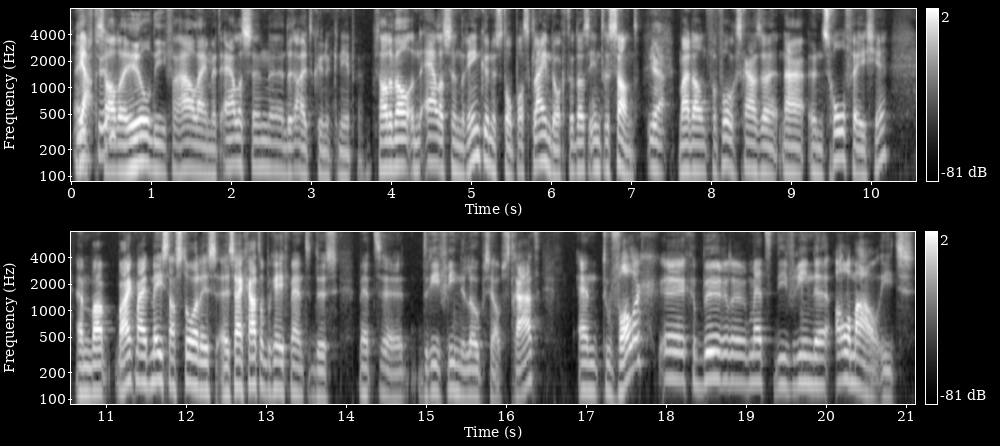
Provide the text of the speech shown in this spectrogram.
Ja, ze hadden heel die verhaallijn met Allison eh, eruit kunnen knippen. Ze hadden wel een Allison erin kunnen stoppen als kleindochter, dat is interessant. Ja, Maar dan vervolgens gaan ze naar een schoolfeestje. En waar, waar ik mij het meest aan stoorde is, zij gaat op een gegeven moment dus met drie vrienden lopen ze op straat. En toevallig eh, gebeuren er met die vrienden allemaal iets.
